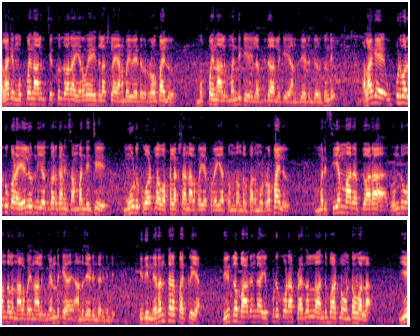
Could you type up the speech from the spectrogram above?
అలాగే ముప్పై నాలుగు చెక్కుల ద్వారా ఇరవై ఐదు లక్షల ఎనభై వేల రూపాయలు ముప్పై నాలుగు మందికి లబ్ధిదారులకి అందజేయడం జరుగుతుంది. అలాగే ఇప్పటి వరకు కూడా ఏలూరు నియోజకవర్గానికి సంబంధించి మూడు కోట్ల ఒక లక్ష నలభై ఒక్క వెయ్యి తొమ్మిది వందల పదమూడు రూపాయలు మరి సీఎంఆర్ఎఫ్ ద్వారా రెండు వందల నలభై నాలుగు మందికి అందజేయడం జరిగింది. ఇది నిరంతర ప్రక్రియ. దీంట్లో భాగంగా ఎప్పుడు కూడా ప్రజల్లో అందుబాటులో ఉండటం వల్ల ఏ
